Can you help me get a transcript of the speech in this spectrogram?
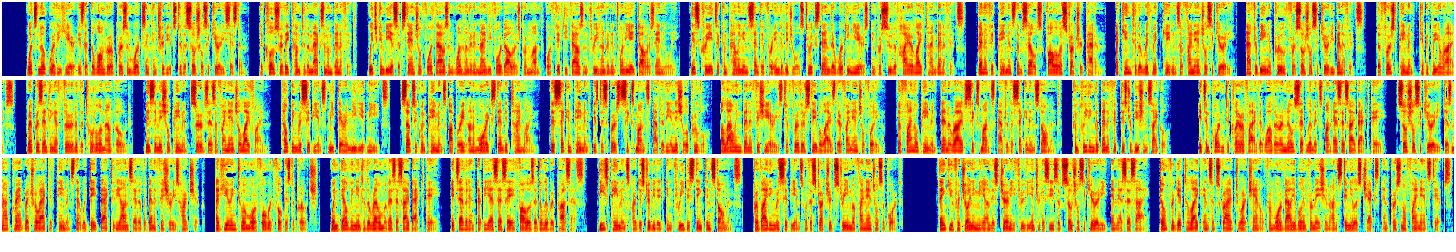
What's noteworthy here is that the longer a person works and contributes to the social security system, the closer they come to the maximum benefit, which can be a substantial $4,194 per month or $50,328 annually. This creates a compelling incentive for individuals to extend their working years in pursuit of higher lifetime benefits. Benefit payments themselves follow a structured pattern, akin to the rhythmic cadence of financial security, after being approved for Social Security benefits, the first payment typically arrives, representing a third of the total amount owed. This initial payment serves as a financial lifeline, helping recipients meet their immediate needs. Subsequent payments operate on a more extended timeline. The second payment is dispersed six months after the initial approval, allowing beneficiaries to further stabilize their financial footing. The final payment then arrives six months after the second installment, completing the benefit distribution cycle. It's important to clarify that while there are no set limits on SSI-back pay, Social Security does not grant retroactive payments that would date back to the onset of the beneficiary's hardship. Adhering to a more forward-focused approach, when delving into the realm of SSI-back pay, it's evident that the SSA follows a deliberate process. These payments are distributed in three distinct installments, providing recipients with a structured stream of financial support. Thank you for joining me on this journey through the intricacies of Social Security and SSI. Don't forget to like and subscribe to our channel for more valuable information on stimulus checks and personal finance tips.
